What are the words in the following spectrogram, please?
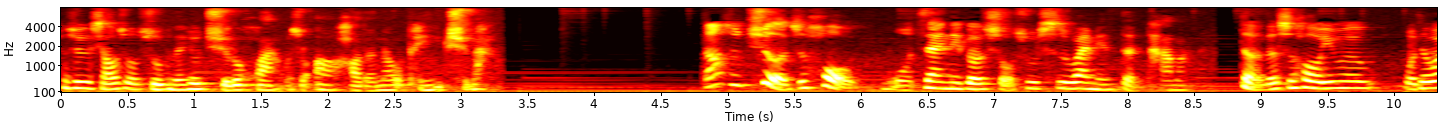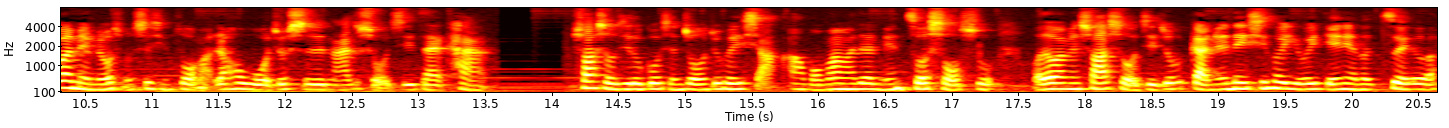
他说一个小手术，可能就取个环。我说哦，好的，那我陪你去吧。当时去了之后，我在那个手术室外面等他嘛。等的时候，因为我在外面没有什么事情做嘛，然后我就是拿着手机在看，刷手机的过程中就会想啊，我妈妈在里面做手术，我在外面刷手机，就感觉内心会有一点点的罪恶。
